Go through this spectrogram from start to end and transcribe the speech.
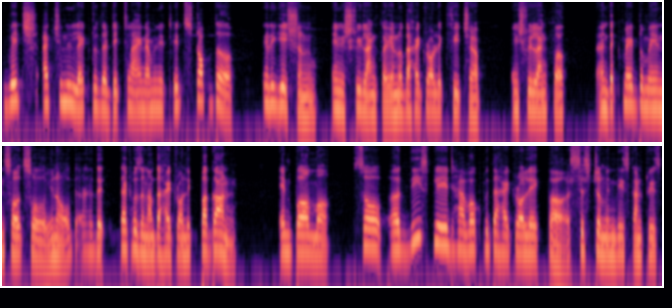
which actually led to the decline. I mean, it, it stopped the irrigation in Sri Lanka, you know, the hydraulic feature in Sri Lanka. And the Khmer domains also, you know, the, that was another hydraulic bagan in Burma. So uh, these played havoc with the hydraulic uh, system in these countries.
